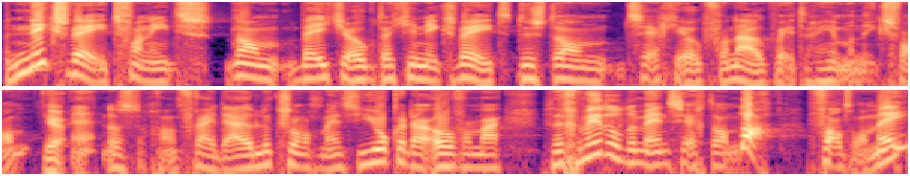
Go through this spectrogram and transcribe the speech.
niks weet van iets, dan weet je ook dat je niks weet. Dus dan zeg je ook van: nou, ik weet er helemaal niks van. Ja. Dat is toch gewoon vrij duidelijk. Sommige mensen jokken daarover, maar de gemiddelde mens zegt dan: nou, valt wel mee.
